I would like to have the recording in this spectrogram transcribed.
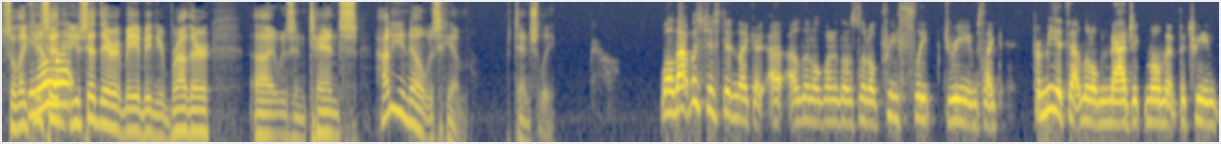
So, like you, you said, what? you said there it may have been your brother. Uh, it was intense. How do you know it was him, potentially? Well, that was just in like a, a, a little one of those little pre-sleep dreams. Like for me, it's that little magic moment between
